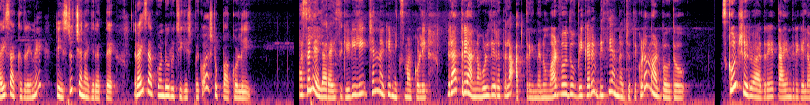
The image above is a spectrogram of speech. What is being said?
ರೈಸ್ ಹಾಕಿದ್ರೇ ಟೇಸ್ಟು ಚೆನ್ನಾಗಿರುತ್ತೆ. ರೈಸ್ ಹಾಕ್ಕೊಂಡು ರುಚಿಗೆ ಎಷ್ಟು ಬೇಕೋ ಅಷ್ಟು ಉಪ್ಪು ಹಾಕ್ಕೊಳ್ಳಿ ಮಸಾಲೆ ಎಲ್ಲ ರೈಸಿಗೆ ಇಡೀಲಿ ಚೆನ್ನಾಗಿ ಮಿಕ್ಸ್ ಮಾಡ್ಕೊಳ್ಳಿ. ರಾತ್ರಿ ಅನ್ನ ಉಳಿದಿರುತ್ತಲ್ಲ ಹತ್ತರಿಂದನೂ ಮಾಡ್ಬೋದು. ಬೇಕಾದ್ರೆ ಬಿಸಿ ಅನ್ನದ ಜೊತೆ ಕೂಡ ಮಾಡ್ಬೋದು. ಸ್ಕೂಲ್ ಶುರು ಆದರೆ ತಾಯಂದಿರಿಗೆಲ್ಲ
